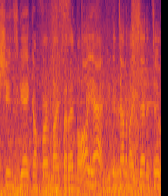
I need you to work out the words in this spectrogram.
Ishinsuke confirmed by Perhenmo. Oh yeah, you can tell him I said it too.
